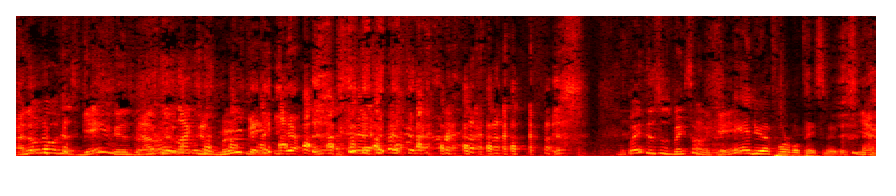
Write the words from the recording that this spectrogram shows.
I don't know what this game is, but I really like this movie. Wait, this was based on a game? And you have horrible taste in movies. Yeah.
